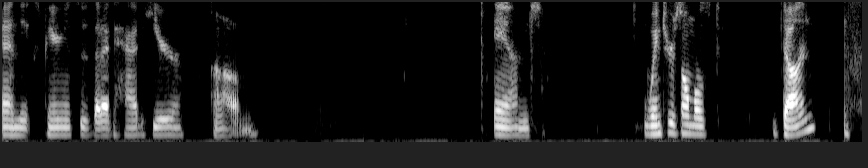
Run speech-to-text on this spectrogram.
and the experiences that I've had here. Um, and winter's almost done,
